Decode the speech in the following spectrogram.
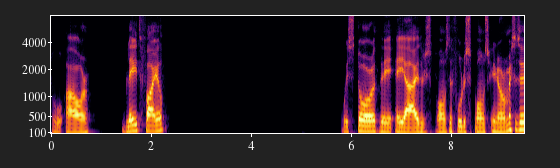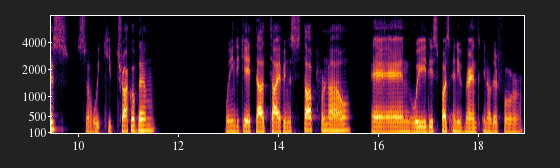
to our blade file. We store the AI response, the full response in our messages. So we keep track of them we indicate that typing stopped for now, and we dispatch an event in order for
